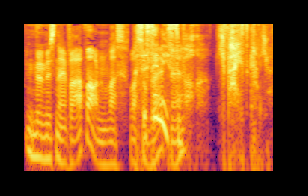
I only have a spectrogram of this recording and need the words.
Wir müssen einfach abwarten, was, was, was so ist bleibt. Denn nächste ne? Woche? Ich weiß gar nicht, was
